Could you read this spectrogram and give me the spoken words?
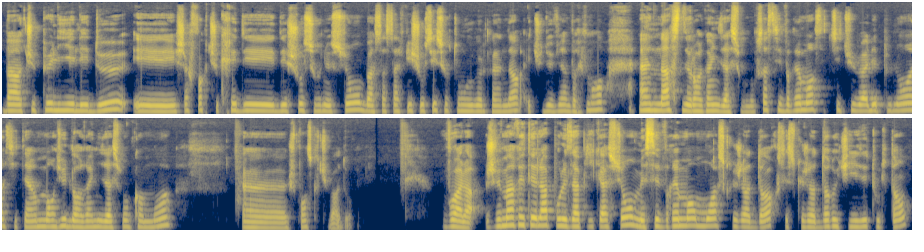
ben, tu peux lier les deux et chaque fois que tu crées des, choses sur Notion, ben, ça s'affiche aussi sur ton Google Calendar et tu deviens vraiment un as de l'organisation. Donc ça, c'est vraiment, si tu veux aller plus loin, si tu es un mordieu de l'organisation comme moi, euh, je pense que tu vas adorer. Voilà, je vais m'arrêter là pour les applications, mais c'est vraiment moi ce que j'adore, c'est ce que j'adore utiliser tout le temps.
